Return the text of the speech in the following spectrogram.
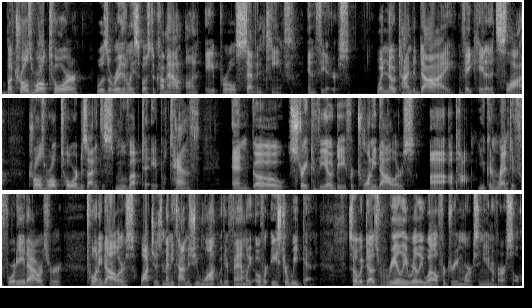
but Trolls World Tour was originally supposed to come out on April 17th in theaters. When No Time to Die vacated its slot, Trolls World Tour decided to move up to April 10th and go straight to VOD for $20 uh, a pop. You can rent it for 48 hours for $20, watch it as many times as you want with your family over Easter weekend. So it does really, really well for DreamWorks and Universal.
